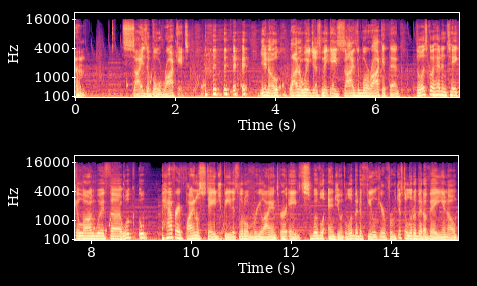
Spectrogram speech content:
sizable rocket? you know, why don't we just make a sizable rocket then? So let's go ahead and take along with, uh, we'll, we'll have our final stage be this little reliant or a swivel engine with a little bit of fuel here for just a little bit of a, you know,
